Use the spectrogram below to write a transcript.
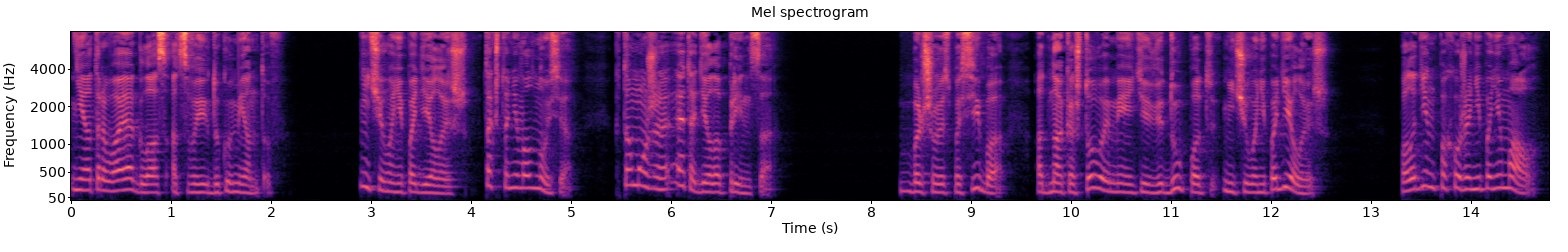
не отрывая глаз от своих документов. «Ничего не поделаешь, так что не волнуйся. К тому же это дело принца». «Большое спасибо, однако что вы имеете в виду под «ничего не поделаешь»?» Паладин, похоже, не понимал,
